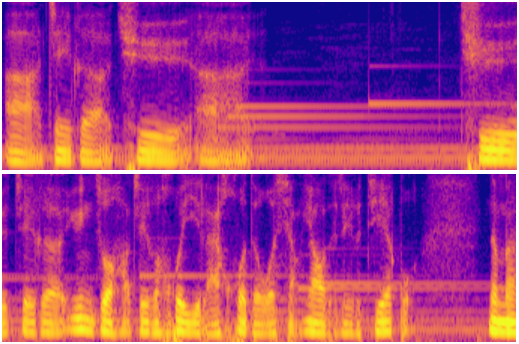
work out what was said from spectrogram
啊、这个去呃去这个运作好这个会议来获得我想要的这个结果。那么，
